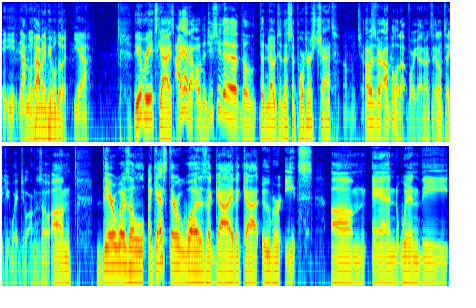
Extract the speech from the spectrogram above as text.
I mean, With how many people do it? yeah. The Uber Eats guys. I had a. Oh, did you see the the, the note in the supporters chat? Oh, let me check I was very. I'll pull it up for you. I know it's, it'll take you way too long. So, um, there was a. I guess there was a guy that got Uber Eats. Um, and when the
